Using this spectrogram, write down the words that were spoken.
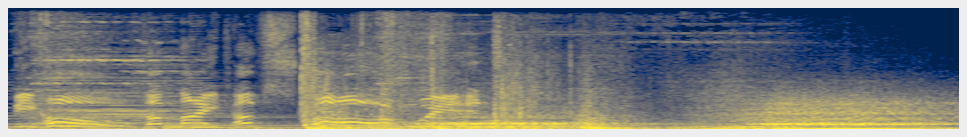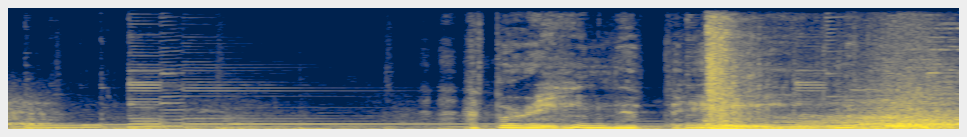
Behold the might of Stormwind! Bring the pain.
